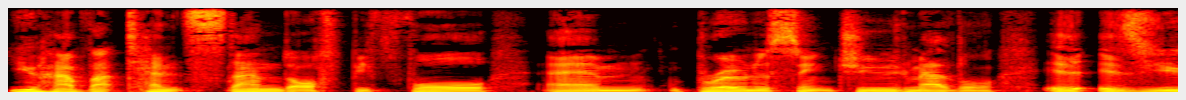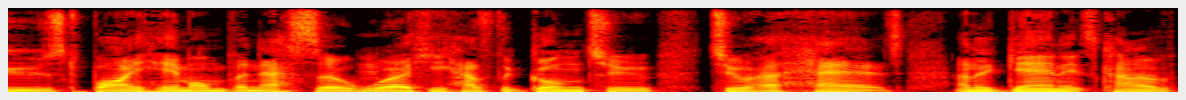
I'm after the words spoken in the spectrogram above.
you have that tense standoff before, um, Brona's St. Jude medal is, is, used by him on Vanessa, mm-hmm. where he has the gun to, to her head. And again, it's kind of,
